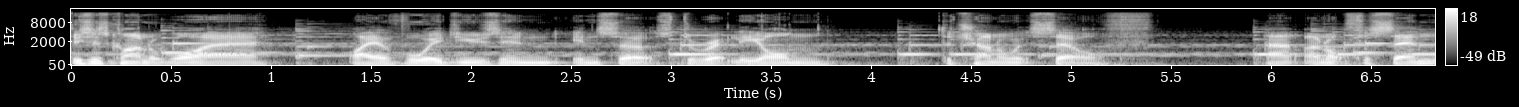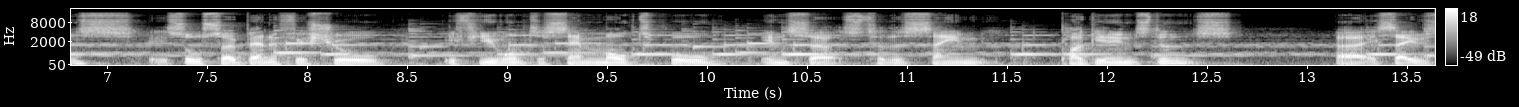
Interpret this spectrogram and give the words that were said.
This is kind of why I avoid using inserts directly on the channel itself uh, and not for sends. It's also beneficial if you want to send multiple inserts to the same plugin instance. Uh, it saves,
